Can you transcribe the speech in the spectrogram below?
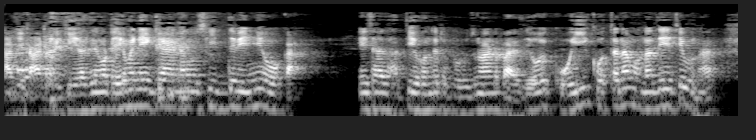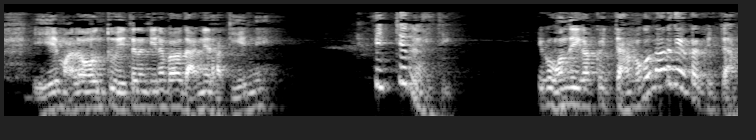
අපි කාටද කියලා දෙනකොට එහෙමනේ කියන්නේ. නමුත් සිද්ධ වෙන්නේ ඕකයි. ඒ නිසා සතිය හොඳට පුරුදුනාට පස්සේ ඔය කොයි කොතන මොන දේ තිබුණත් ඒ මලවන්තු එතන තියෙන බව දන්නේ සතියෙන්නේ. එච්චර නීති. ඒක හොඳ එකක් වෙච්චාම කො නරක එකක් වෙච්චාම.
